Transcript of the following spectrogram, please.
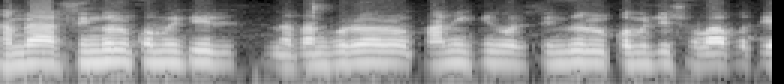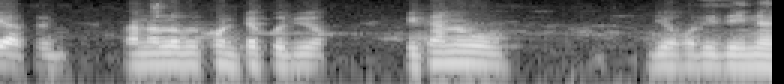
আমরা সিঙ্গল কমিটির নাতানপুরের পানি কিংবা সিঙ্গল কমিটির সভাপতি আছেন তার লগে কন্ট্যাক্ট করিও। এখানেও ইয়ে করে দিই না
